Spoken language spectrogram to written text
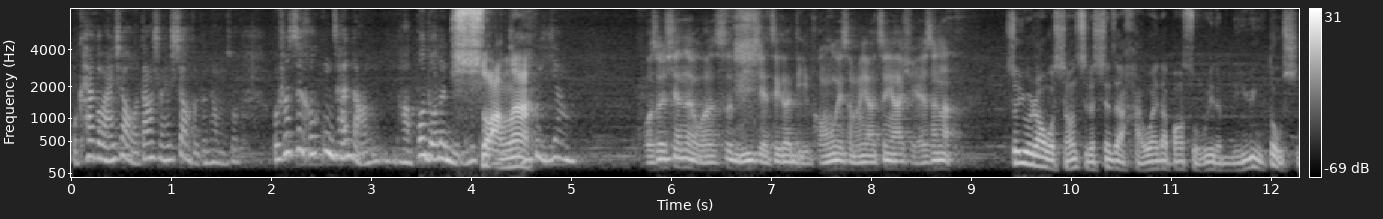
我开个玩笑，我当时还笑着跟他们说，我说这和共产党啊剥夺了你们的爽啊不一样。我说现在我是理解这个李鹏为什么要镇压学生了。这又让我想起了现在海外那帮所谓的民运斗士，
